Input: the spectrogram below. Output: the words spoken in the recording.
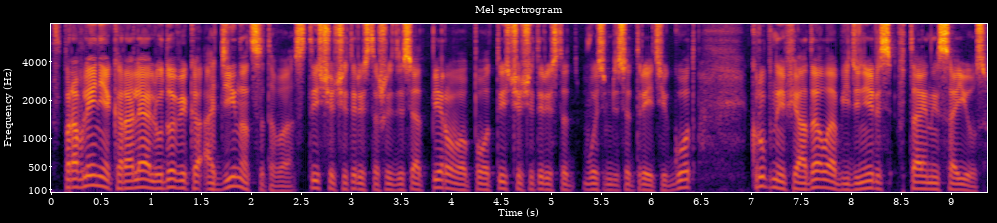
В правление короля Людовика XI с 1461 по 1483 год крупные феодалы объединились в тайный союз.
